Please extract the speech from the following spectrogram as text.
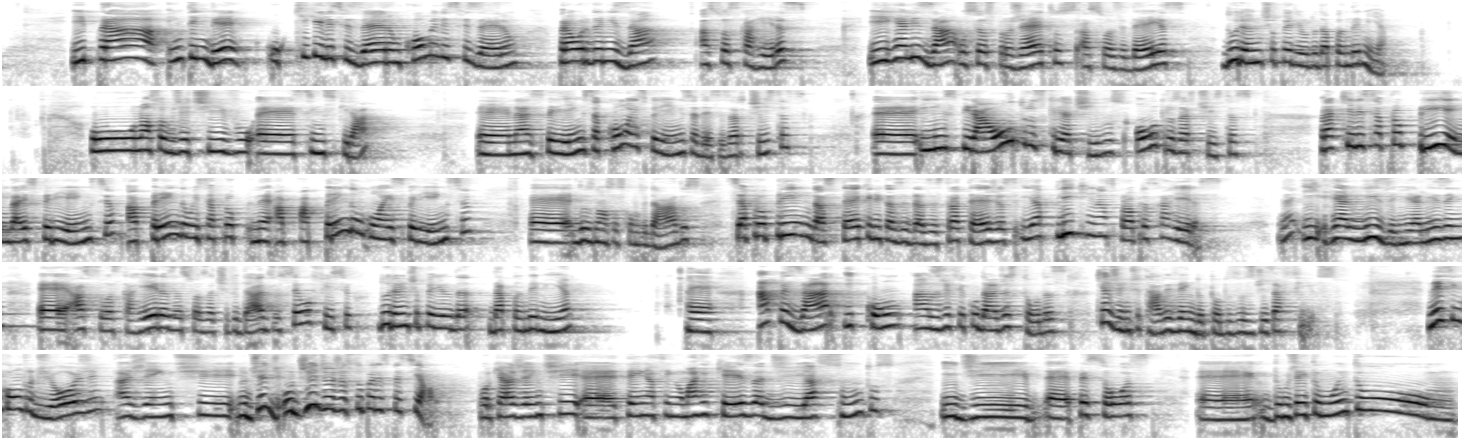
e para entender o que, que eles fizeram, como eles fizeram para organizar as suas carreiras e realizar os seus projetos, as suas ideias durante o período da pandemia. O nosso objetivo é se inspirar é, na experiência, com a experiência desses artistas é, e inspirar outros criativos, outros artistas para que eles se apropriem da experiência, aprendam e se né, aprendam com a experiência é, dos nossos convidados, se apropriem das técnicas e das estratégias e apliquem nas próprias carreiras. Né? E realizem, realizem é, as suas carreiras, as suas atividades, o seu ofício durante o período da, da pandemia, é, apesar e com as dificuldades todas que a gente está vivendo, todos os desafios. Nesse encontro de hoje, a gente, no dia de, o dia de hoje é super especial, porque a gente é, tem assim uma riqueza de assuntos e de é, pessoas é, de um jeito muito,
